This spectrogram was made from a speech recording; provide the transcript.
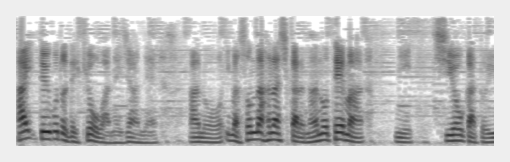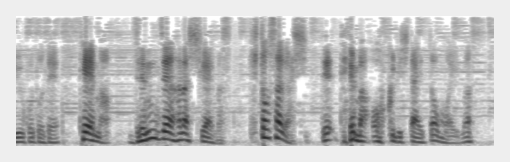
はい、ということで今日はね、じゃあね、あの、今そんな話から何のテーマにしようかということで、テーマ、全然話違います。人探しでテーマをお送りしたいと思います。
